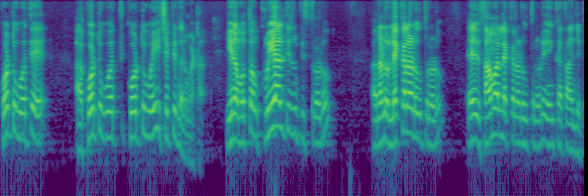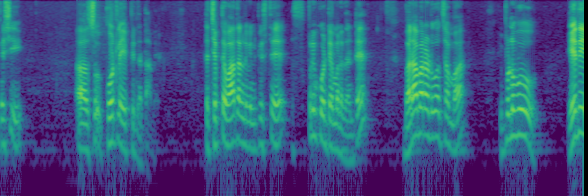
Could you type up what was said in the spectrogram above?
కోర్టుకు పోతే ఆ కోర్టుకు పోతే కోర్టుకు పోయి చెప్పిందనమాట. ఈయన మొత్తం క్రుయాలిటీ చూపిస్తున్నాడు నన్ను లెక్కలు అడుగుతున్నాడు ఏ సామాన్ లెక్కలు అడుగుతున్నాడు ఏం కథ అని చెప్పేసి కోర్టులో చెప్పిందట ఆమె. అంటే చెప్తే వాదనలు వినిపిస్తే సుప్రీంకోర్టు ఏమన్నదంటే బరాబర్ అడగవచ్చమ్మా ఇప్పుడు నువ్వు ఏది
